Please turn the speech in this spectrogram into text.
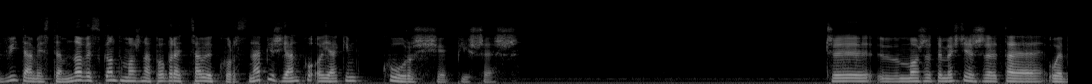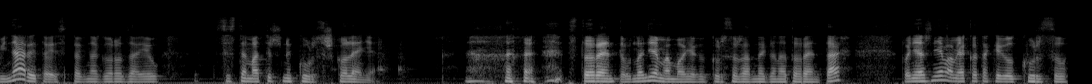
witam, jestem nowy, skąd można pobrać cały kurs? Napisz Janku, o jakim kursie piszesz. Czy y, może ty myślisz, że te webinary to jest pewnego rodzaju systematyczny kurs szkolenia? z torrentów. No nie mam mojego kursu żadnego na torrentach, ponieważ nie mam jako takiego kursu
